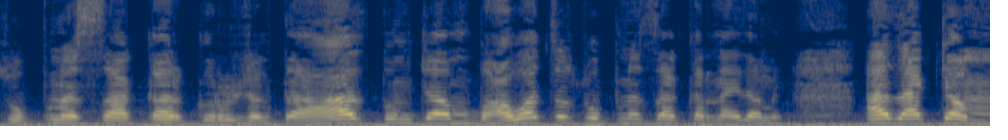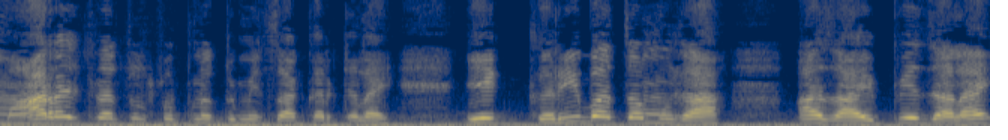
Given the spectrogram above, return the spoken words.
स्वप्न साकार करू शकता. आज तुमच्या भावाचं स्वप्न साकार नाही झालं. आज अख्ख्या महाराष्ट्राचं स्वप्न तुम्ही साकार केलाय. एक गरीबाचा मुलगा आज आय पी एस झालाय.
